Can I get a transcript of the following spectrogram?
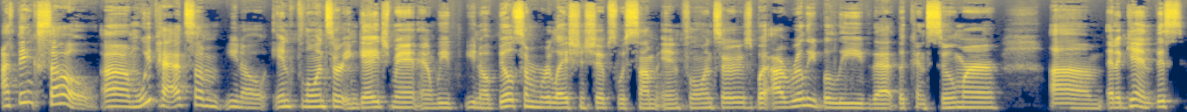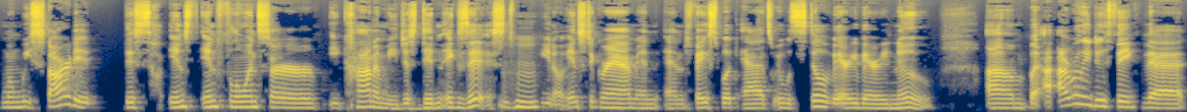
I think so. Um, we've had some, you know, influencer engagement and we've, you know, built some relationships with some influencers, but I really believe that the consumer, um, and again, this, when we started, this in- influencer economy just didn't exist. Mm-hmm. You know, Instagram and, and Facebook ads, it was still very, very new. Um, but I, I, really do think that,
